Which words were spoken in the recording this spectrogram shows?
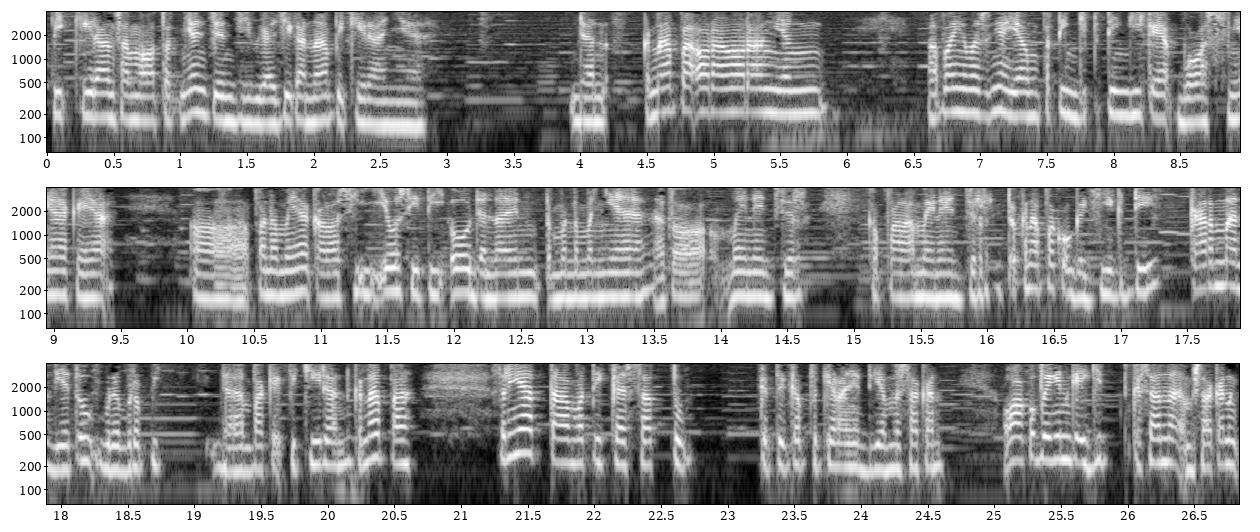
pikiran sama ototnya janji gaji karena pikirannya. Dan kenapa orang-orang yang apa ya maksudnya? Yang petinggi-petinggi kayak bosnya kayak uh, apa namanya? Kalau CEO, CTO dan lain teman-temannya atau manajer, kepala manajer. Itu kenapa kok gajinya gede? Karena dia tuh benar-benar dalam pakai pikiran. Kenapa? Ternyata ketika satu ketika pikirannya dia misalkan oh aku pengen kayak gitu ke sana. Misalkan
